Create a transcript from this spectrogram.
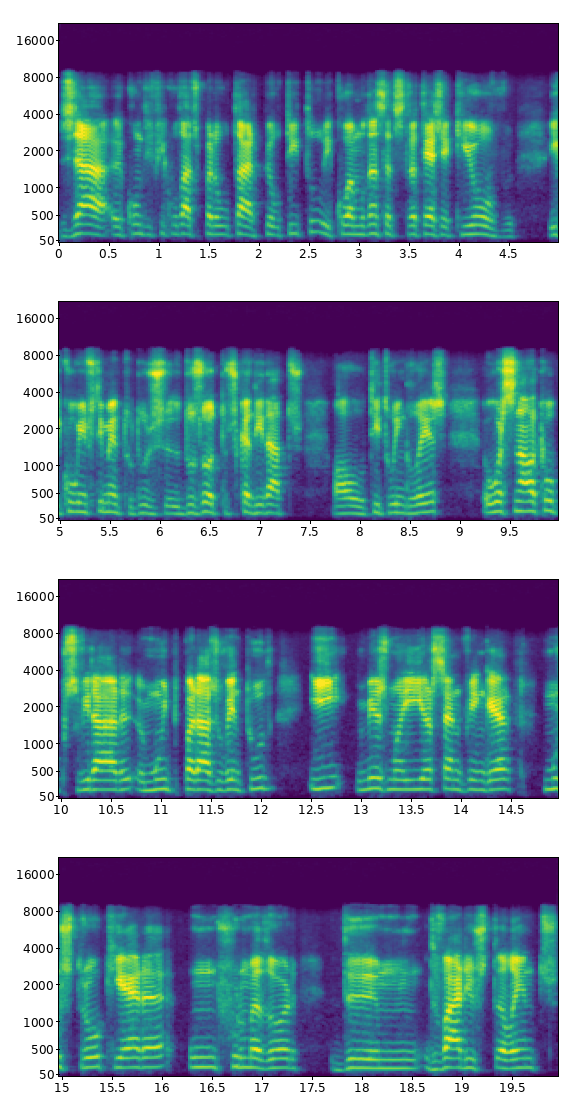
já uh, com dificuldades para lutar pelo título e com a mudança de estratégia que houve e com o investimento dos, dos outros candidatos ao título inglês, o Arsenal acabou por se virar muito para a juventude e mesmo aí Arsène Wenger mostrou que era um formador de, de vários talentos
